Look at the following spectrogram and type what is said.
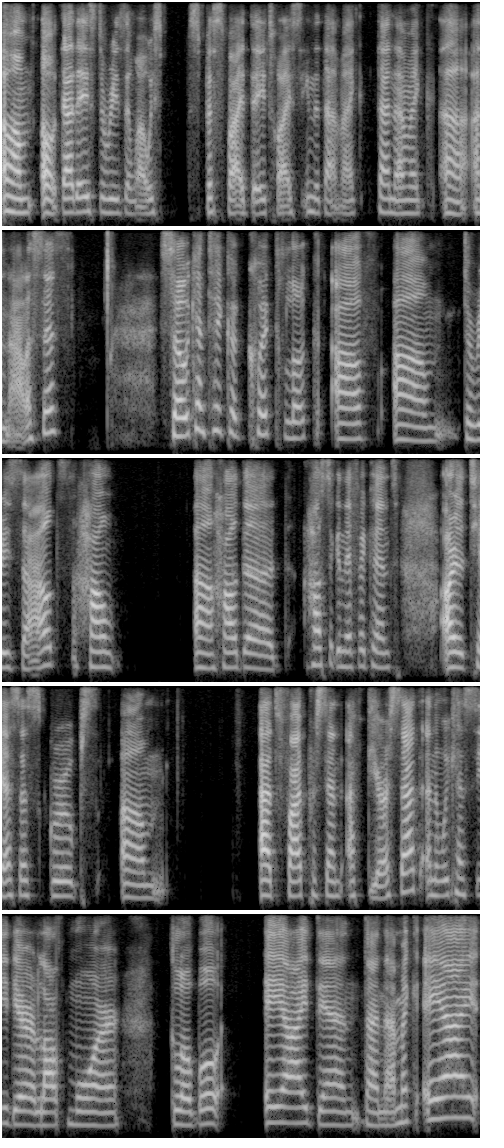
Um, oh, that is the reason why we specify day twice in the dynamic, dynamic uh, analysis. So we can take a quick look of um, the results, how uh, how the how significant are the TSS groups um, at 5% FDR set, and we can see there are a lot more global AI than dynamic AI.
